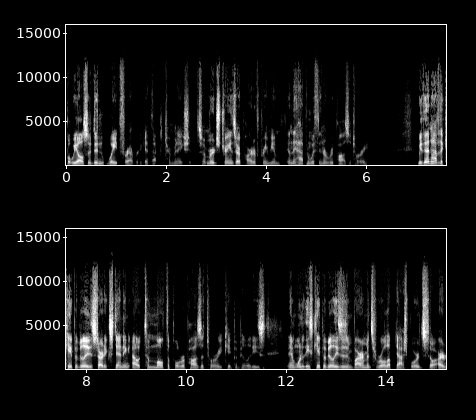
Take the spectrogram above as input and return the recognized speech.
but we also didn't wait forever to get that determination. So merge trains are a part of Premium and they happen within a repository. We then have the capability to start extending out to multiple repository capabilities. And one of these capabilities is environments roll-up dashboards. So our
